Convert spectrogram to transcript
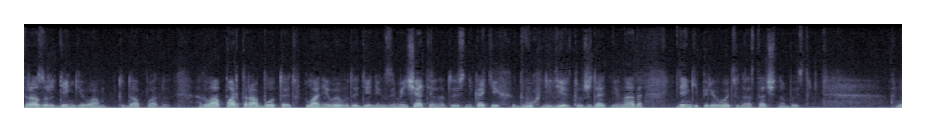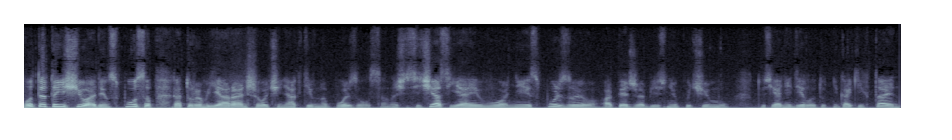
сразу же деньги вам туда падают. Глопарт работает в плане вывода денег замечательно, то есть никаких двух недель тут ждать не надо, деньги переводятся достаточно быстро. Вот это еще один способ, которым я раньше очень активно пользовался. Значит, сейчас я его не использую, опять же объясню почему. То есть я не делаю тут никаких тайн,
